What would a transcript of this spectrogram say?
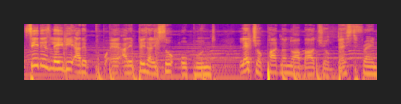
see this lady at a uh, at a place that is so opened. Let your partner know about your best friend.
